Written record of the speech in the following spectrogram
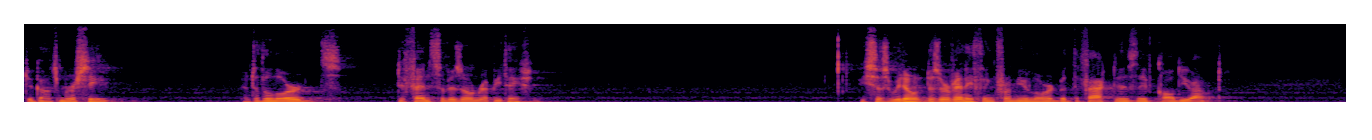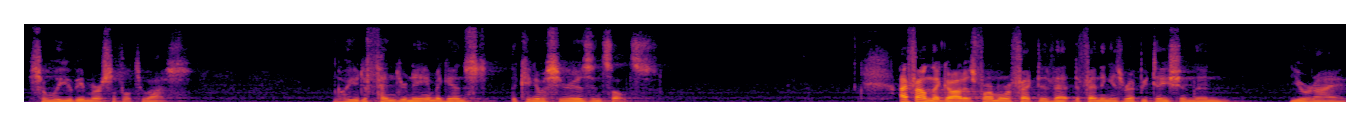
to God's mercy and to the Lord's defense of his own reputation. He says, We don't deserve anything from you, Lord, but the fact is they've called you out. So will you be merciful to us? Will you defend your name against the king of Assyria's insults? I found that God is far more effective at defending his reputation than you and I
